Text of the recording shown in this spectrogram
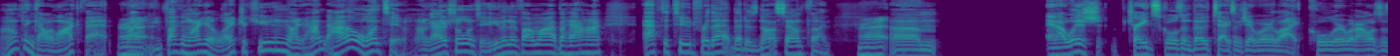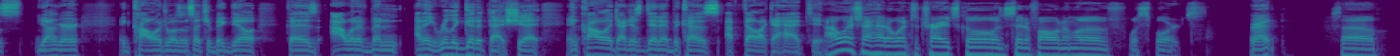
I don't think I would like that. Right. Like, you fucking want to get electrocuted? Like, I, I don't want to. Like, I just don't want to. Even if I might have a high aptitude for that, that does not sound fun. Right. Um, and I wish trade schools and Votex and shit were like cooler when I was younger and college wasn't such a big deal because I would have been, I think, really good at that shit. In college, I just did it because I felt like I had to. I wish I had went to trade school instead of falling in love with sports. right? So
